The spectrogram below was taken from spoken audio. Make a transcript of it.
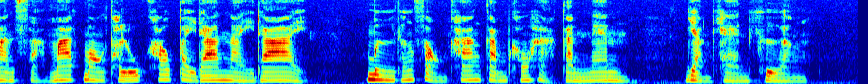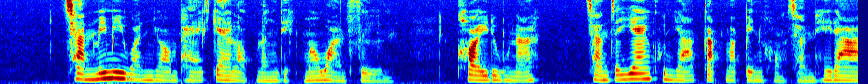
มันสามารถมองทะลุเข้าไปด้านในได้ มือทั้งสองข้างกำเขาหากันแน่น อย่างแค้นเคือง ฉันไม่มีวันยอมแพ้แกหรอกนางเด็กเมื่อวานซืน คอยดูนะ ฉันจะแย่งคุณยักษ์กลับมาเป็นของฉันให้ได้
